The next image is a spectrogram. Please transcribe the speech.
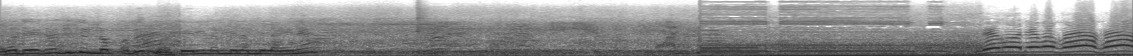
अबे देख रहा कितनी लो- अबे तेरी लंबी लंबी लाइन है। देखो देखो गया गया।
